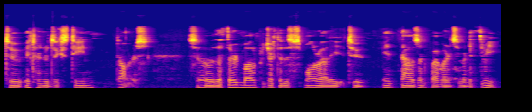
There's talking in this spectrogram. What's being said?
to $816. So the third model projected a small rally to 8,573.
